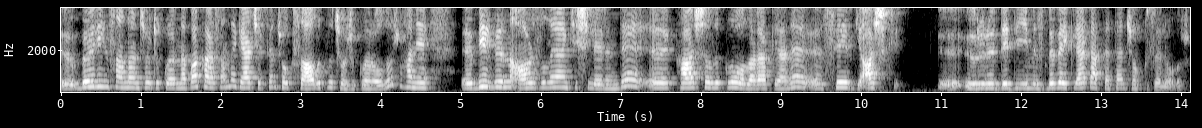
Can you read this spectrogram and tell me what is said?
e, böyle insanların çocuklarına bakarsan da gerçekten çok sağlıklı çocuklar olur. Hani birbirini arzulayan kişilerin de e, karşılıklı olarak yani e, sevgi, aşk e, ürünü dediğimiz bebekler de hakikaten çok güzel olur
